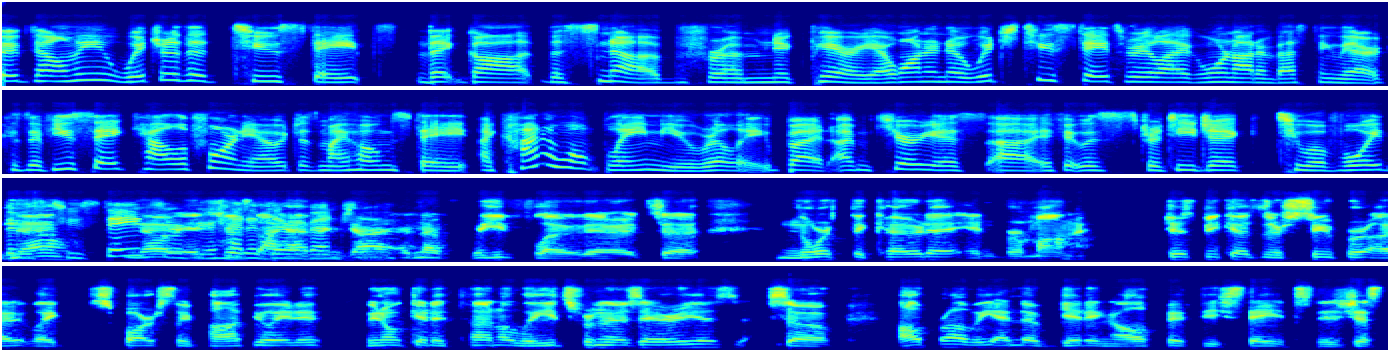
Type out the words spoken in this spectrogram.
So tell me, which are the two states that got the snub from Nick Perry? I want to know which two states were like, we're not investing there. Because if you say California, which is my home state, I kind of won't blame you really. But I'm curious uh, if it was strategic to avoid those no, two states no, or if you're headed I there eventually. got enough lead flow there. It's uh, North Dakota and Vermont. Just because they're super uh, like sparsely populated, we don't get a ton of leads from those areas. So I'll probably end up getting all 50 states is just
